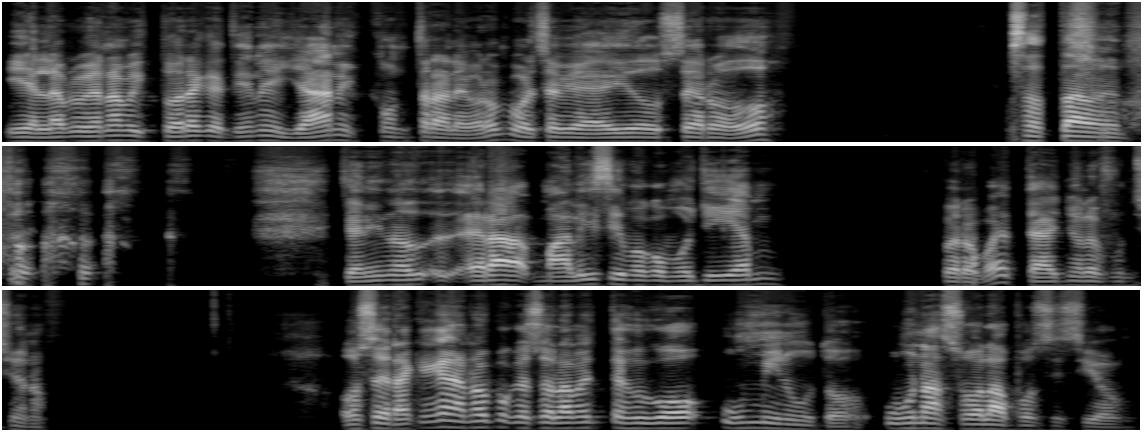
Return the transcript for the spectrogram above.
Y es la primera victoria que tiene Giannis contra LeBron, porque se había ido 0-2. Exactamente. Giannis no, era malísimo como GM, pero pues este año le funcionó. ¿O será que ganó porque solamente jugó un minuto, una sola posición,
